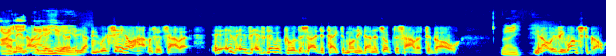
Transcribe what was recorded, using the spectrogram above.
I, I, mean, I, I think hear uh, you. yeah, we'll see how it happens with Salah. If, if if Liverpool decide to take the money, then it's up to Salah to go. Right. You know, if he wants to go,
